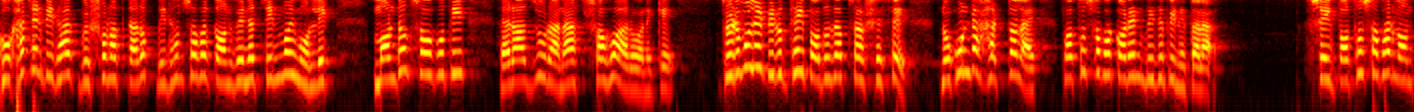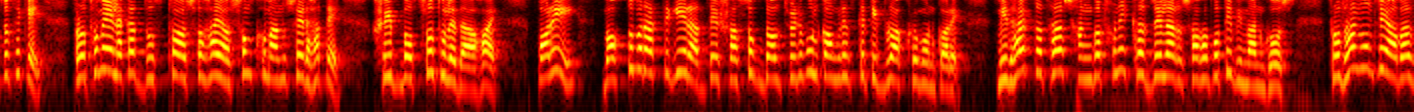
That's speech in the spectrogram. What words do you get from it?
গোঘাটের বিধায়ক বিশ্বনাথ কারক, বিধানসভার কনভেনর চিন্ময় মল্লিক, মণ্ডল সভাপতি রাজু রানা সহ আরও অনেকে। তৃণমূলের বিরুদ্ধে এই পদযাত্রা শেষে নকুন্ডা হাটতলায় পথসভা করেন বিজেপি নেতারা। সেই পথসভার মঞ্চ থেকে প্রথমে এলাকার দুস্থ, অসহায়, অসংখ্য মানুষের হাতে শীতবস্ত্র তুলে দেওয়া হয়। পরে বক্তব্য রাখতে গিয়ে রাজ্যের শাসক দল তৃণমূল কংগ্রেসকে তীব্র আক্রমণ করে। বিধায়ক তথা সাংগঠনিক জেলার সভাপতি বিমান ঘোষ। প্রধানমন্ত্রী আবাস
